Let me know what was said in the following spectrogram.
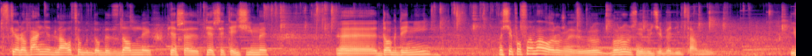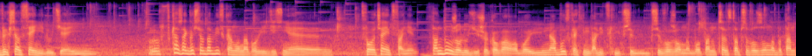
skierowanie dla osób do bezdomnych pierwsze, pierwszej tej zimy do Gdyni. No się poznawało różne, ró- bo różni ludzie byli tam i, wykształceni ludzie i z każdego środowiska można powiedzieć, nie? społeczeństwa, nie? Tam dużo ludzi szokowało, bo i na wózkach inwalidzkich przy, przywożono, bo tam często przywożono, bo tam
